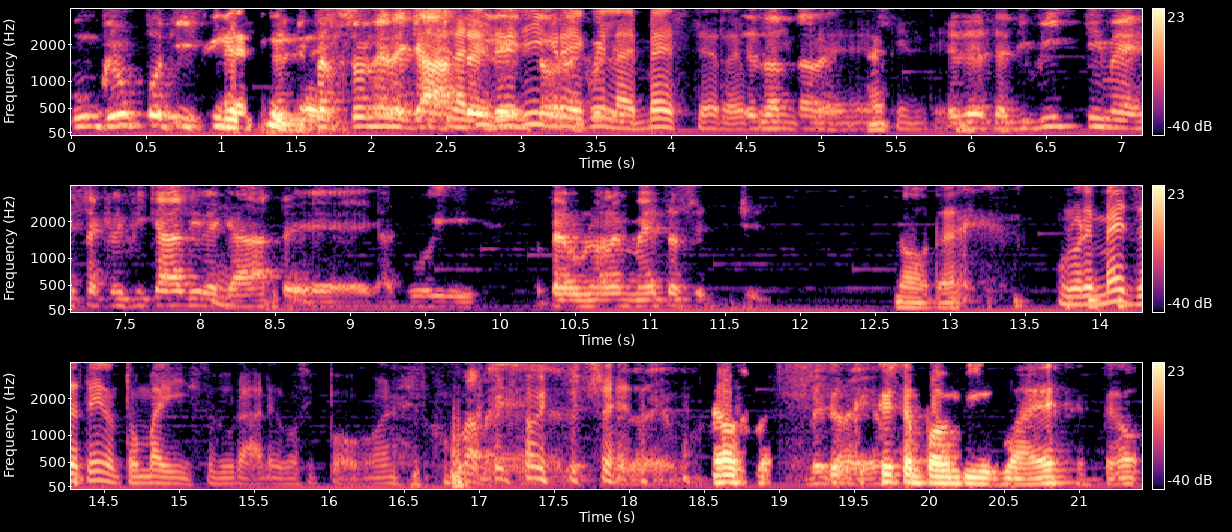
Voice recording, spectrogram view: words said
un gruppo di, tigre, tigre. di, persone legate. La tigre tigre, quella è Bester. Esattamente. Quindi, quindi... Cioè, di vittime sacrificali legate a cui per un'ora e mezza si... No, dai. Un'ora e mezza te non ti ho mai visto durare così poco. Eh. Vabbè, che succede. Però, questa è un po' ambigua, eh? Però...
